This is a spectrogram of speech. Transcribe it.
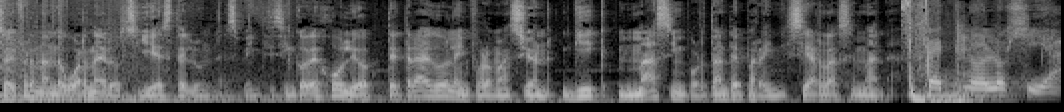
Soy Fernando Guarneros y este lunes 25 de julio te traigo la información geek más importante para iniciar la semana. Tecnología.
